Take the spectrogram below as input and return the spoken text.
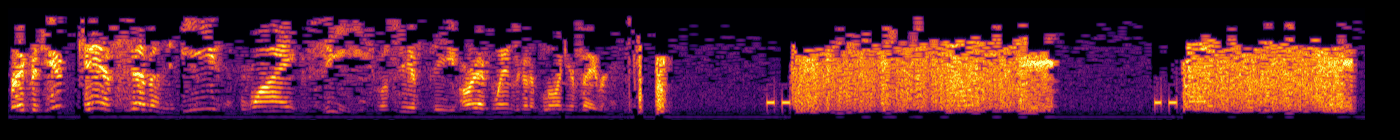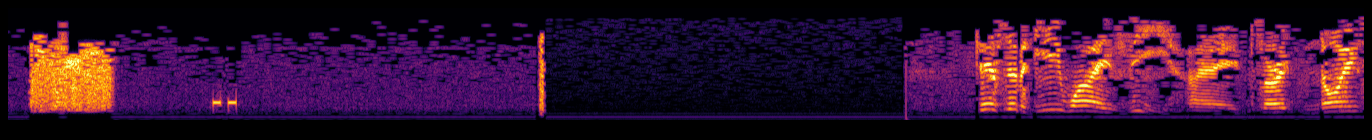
Break with you, KF7EYV. We'll see if the RF winds are going to blow in your favor. KF7EYV. I'm sorry, noise,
